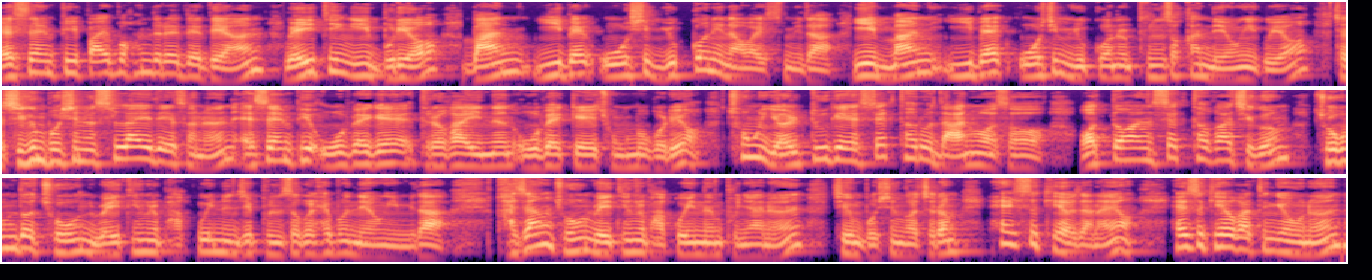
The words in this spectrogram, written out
S&P 500에 대한 rating이 무려 1256건이 나와 있습니다. 이 1256건을 분석한 내용이고요. 자, 지금 보시는 슬라이드에서는 S&P 500에 들어가 있는 500개의 종목을요. 총 12개의 섹터로 나누어서 어떠한 섹터가 지금 조금 더 좋은 rating을 받고 있는지 분석을 해본 내용입니다. 가장 좋은 rating을 받고 있는 분야는 지금 보시는 것처럼 헬스케어잖아요. 헬스케어 같은 경우는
